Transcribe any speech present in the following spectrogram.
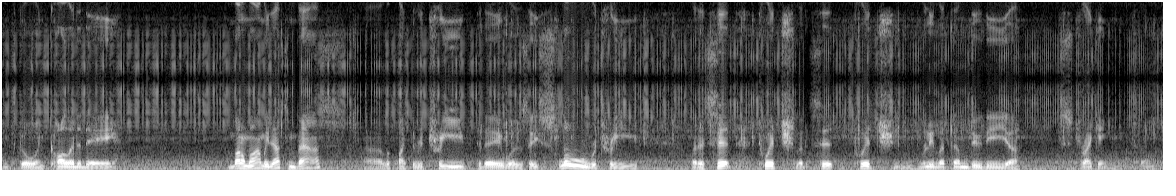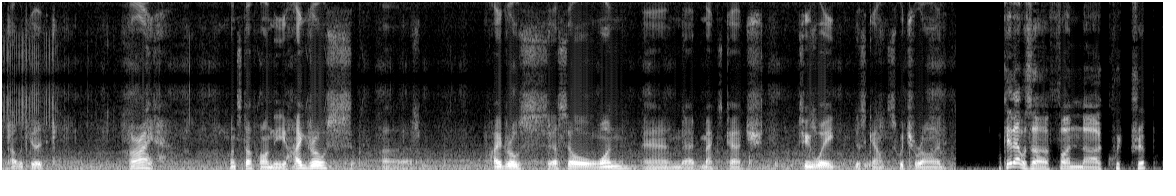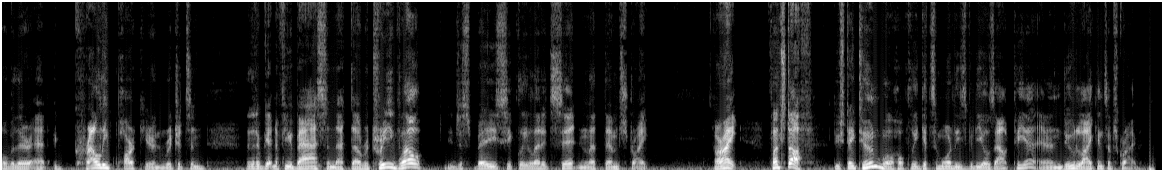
let's go and call it a day. Bottom line, we got some bass. Uh, looked like the retrieve today was a slow retrieve. Let it sit, twitch, let it sit, twitch, and really let them do the uh, striking. So that was good. All right, fun stuff on the Hydros, uh, Hydros SL1 and that MaxCatch two weight discount switch rod. Okay, that was a fun uh, quick trip over there at Crowley Park here in Richardson. Ended up getting a few bass and that uh, retrieve, well, you just basically let it sit and let them strike. All right, fun stuff. Do stay tuned. We'll hopefully get some more of these videos out to you and do like and subscribe.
